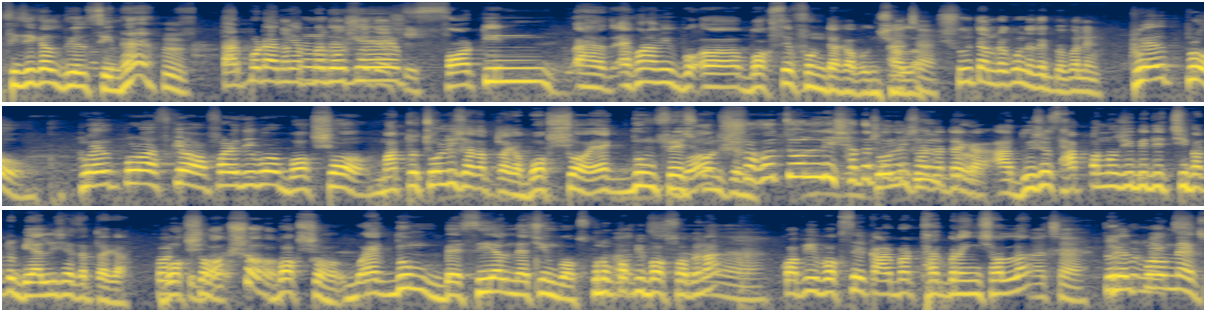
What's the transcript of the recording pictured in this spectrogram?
ফিজিক্যাল ডুয়েল সিম হ্যাঁ? তারপরে আমি আপনাদেরকে। ফোরটিন এখন আমি বক্সের ফোন দেখাবো ইনশাল্লাহ আচ্ছা শুরুতে আমরা কোনটা দেখব বলেন? টুয়েলভ প্রো টুয়েলভ প্রো আজকে অফারে দিব বক্স মাত্র চল্লিশ হাজার টাকা বক্স একদম ফ্রেশ কন্ডিশন সহ চল্লিশ হাজার চল্লিশ হাজার টাকা আর দুইশো ছাপ্পান্ন জিবি দিচ্ছি মাত্র বিয়াল্লিশ হাজার টাকা। বক্স? বক্স একদম বেসিয়াল ম্যাচিং বক্স কোনো কপি বক্স হবে না। আচ্ছা। কপি বক্সের কারবার থাকবে না ইনশাল্লাহ। আচ্ছা। Twelve pro max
